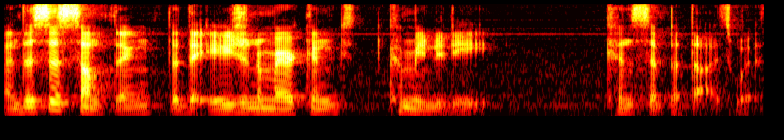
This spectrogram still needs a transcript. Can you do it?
And this is something that the Asian American community can sympathize with.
